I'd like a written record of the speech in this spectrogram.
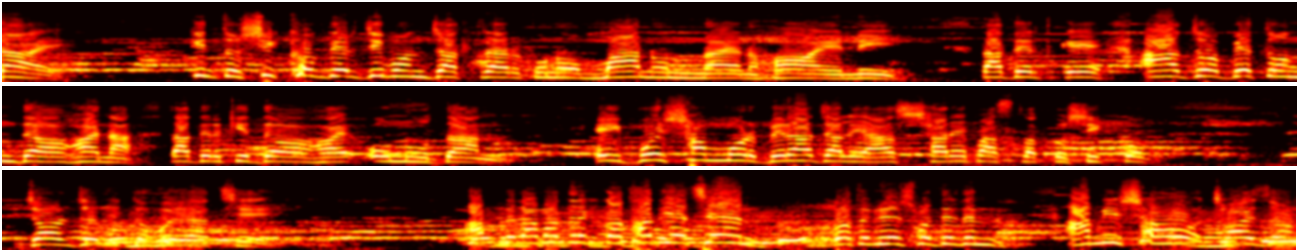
যায়। কিন্তু শিক্ষকদের জীবনযাত্রার কোনো মান উন্নয়ন হয়নি। তাদেরকে আজও বেতন দেওয়া হয় না, তাদেরকে দেওয়া হয় অনুদান। এই বৈষম্যর বেড়াজালে আজ সাড়ে পাঁচ লক্ষ শিক্ষক জর্জরিত হয়ে আছে। আপনারা আমাদের কথা দিয়েছেন, গত বৃহস্পতি দিন আমি সহ ছয়জন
